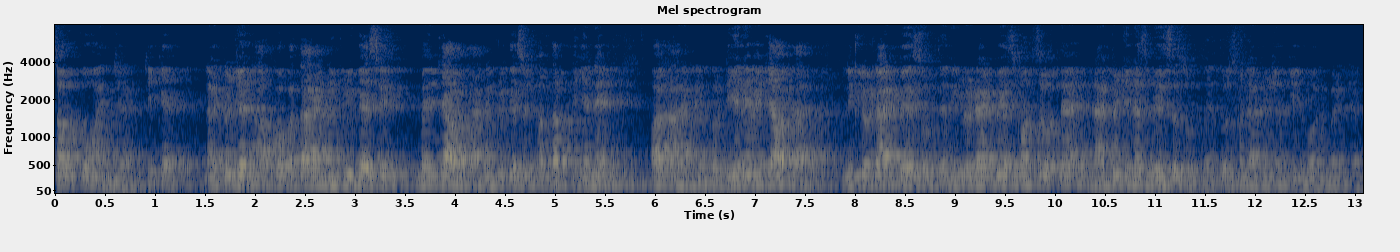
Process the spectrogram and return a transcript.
सबको एंजाइम ठीक है? नाइट्रोजन आपको पता है न्यूक्लिक एसिड में क्या होता है? न्यूक्लिक एसिड मतलब डीएनए और आरएनए तो डीएनए में क्या होता है? न्यूक्लियोटाइड बेस होते हैं। न्यूक्लियोटाइड बेस कौन से होते हैं? नाइट्रोजनस बेसिस होते हैं। तो उसमें नाइट्रोजन की इन्वॉल्वमेंट है।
